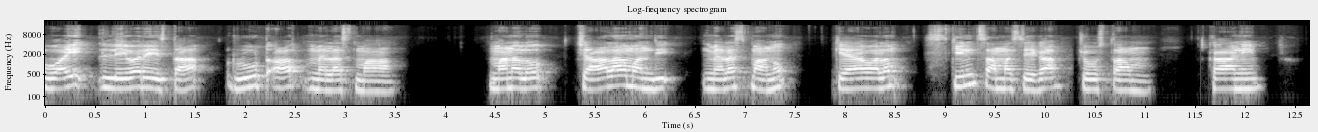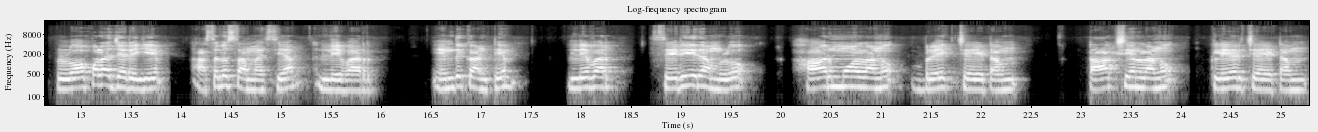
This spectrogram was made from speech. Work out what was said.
Why liver is the root of melasma. మనలో చాలామంది మెలస్మాను కేవలం స్కిన్ సమస్యగా చూస్తాం. కానీ లోపల జరిగే అసలు సమస్య లివర్. ఎందుకంటే లివర్ శరీరంలో హార్మోన్లను బ్రేక్ చేయటం టాక్సిన్లను క్లియర్ చేయటం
